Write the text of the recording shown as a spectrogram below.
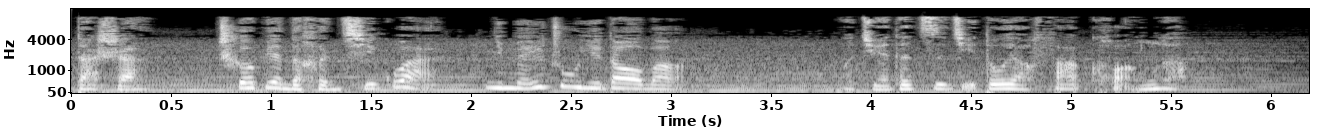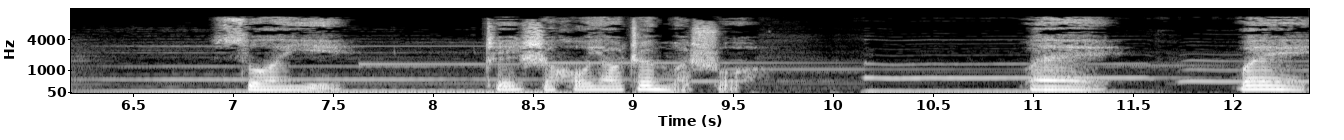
大山，车变得很奇怪，你没注意到吗？我觉得自己都要发狂了。所以，这时候要这么说：喂，喂，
